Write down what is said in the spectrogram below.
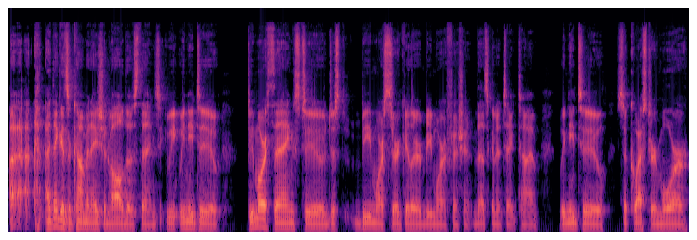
I, I, think it's a combination of all those things. We we need to do more things to just be more circular, be more efficient. That's going to take time. We need to sequester more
